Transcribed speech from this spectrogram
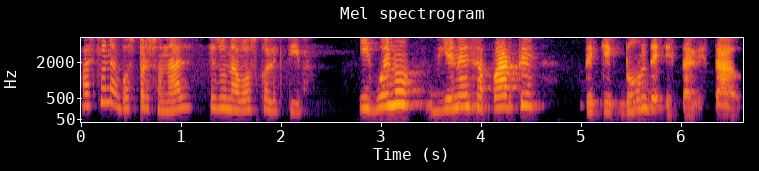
más que una voz personal, es una voz colectiva. Y bueno, viene esa parte de que dónde está el Estado.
